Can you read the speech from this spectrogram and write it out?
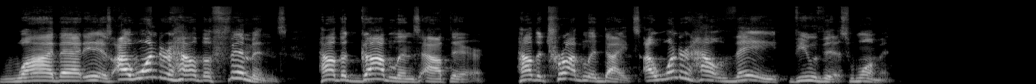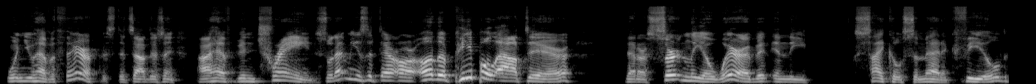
why that is. I wonder how the femins, how the goblins out there, how the troglodytes, I wonder how they view this woman when you have a therapist that's out there saying, I have been trained. So that means that there are other people out there that are certainly aware of it in the psychosomatic field,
